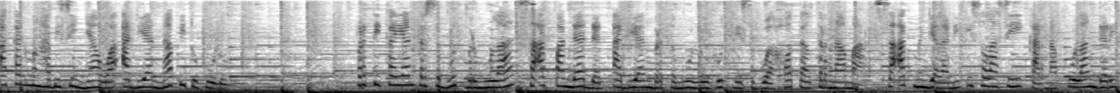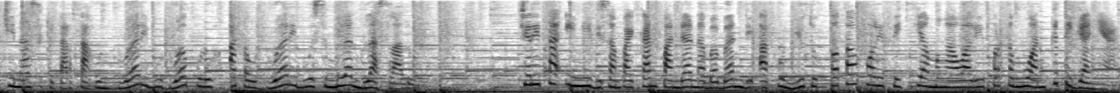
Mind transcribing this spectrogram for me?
akan menghabisi nyawa Adian Napitupulu. Pertikaian tersebut bermula saat Panda dan Adian bertemu Luhut di sebuah hotel ternama saat menjalani isolasi karena pulang dari Cina sekitar tahun 2020 atau 2019 lalu. Cerita ini disampaikan Panda Nababan di akun YouTube Total Politik yang mengawali pertemuan ketiganya.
